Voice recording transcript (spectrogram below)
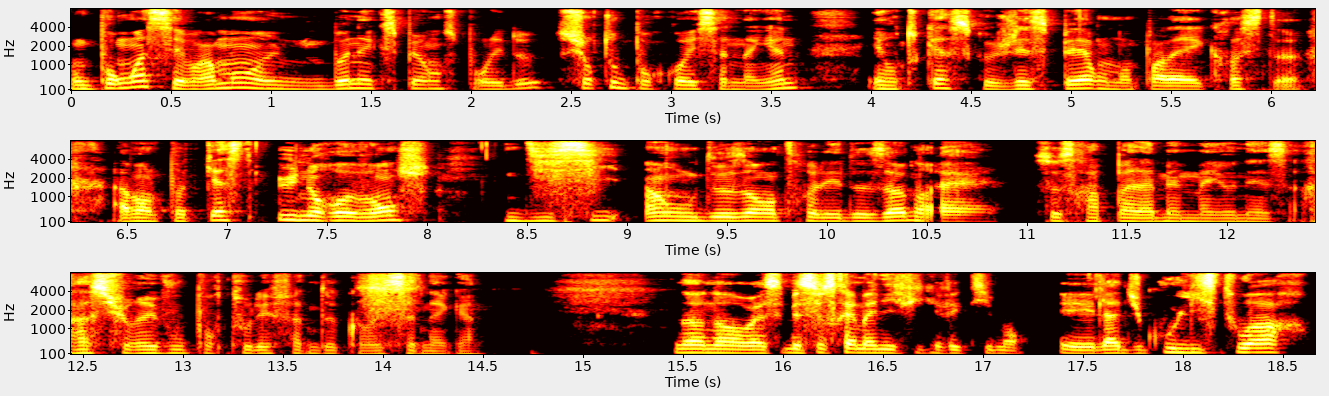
Donc pour moi, c'est vraiment une bonne expérience pour les deux, surtout pour Corey Sandhagen. Et en tout cas, ce que j'espère, on en parlait avec Rust euh, avant le podcast, une revanche d'ici un ou deux ans entre les deux hommes. Ouais. Ce sera pas la même mayonnaise. Rassurez-vous pour tous les fans de Corey Sandhagen. Non, non, ouais, mais ce serait magnifique, effectivement. Et là, du coup, l'histoire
